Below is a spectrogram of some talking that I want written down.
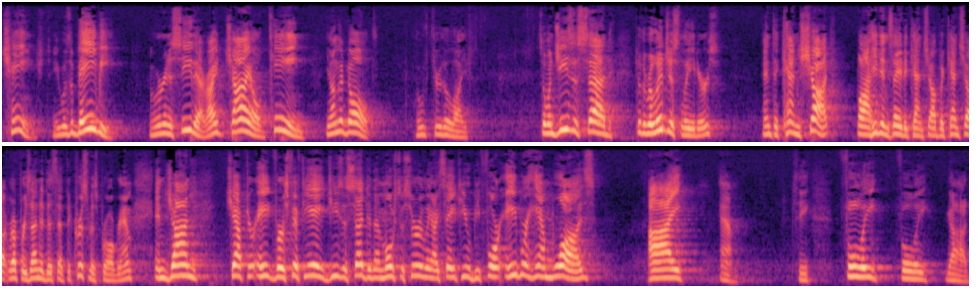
changed. He was a baby. And we're going to see that, right? Child, teen, young adult, moved through the life. So when Jesus said to the religious leaders and to Ken Schutt, well, he didn't say to Ken Schutt, but Ken Schutt represented this at the Christmas program. In John chapter 8, verse 58, Jesus said to them, Most assuredly I say to you, before Abraham was, I am. See, fully, fully God.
